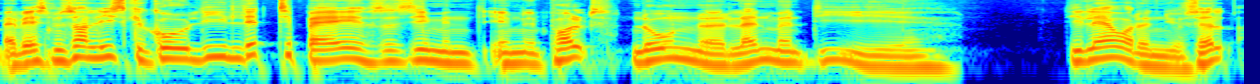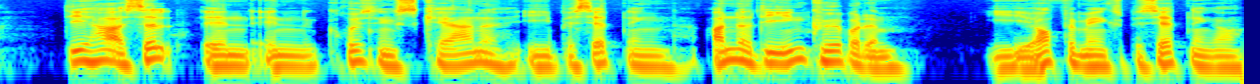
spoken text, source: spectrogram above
Men hvis man så lige skal gå lige lidt tilbage, så siger man, en polt, nogle øh, landmænd, de, de laver den jo selv. De har selv en, en krydsningskerne i besætningen. Andre, de indkøber dem i opvarmningsbesætninger,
